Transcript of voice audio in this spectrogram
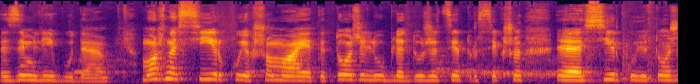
землі буде. Можна сірку, якщо маєте, теж люблять дуже цитрус. Якщо е, сіркою теж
